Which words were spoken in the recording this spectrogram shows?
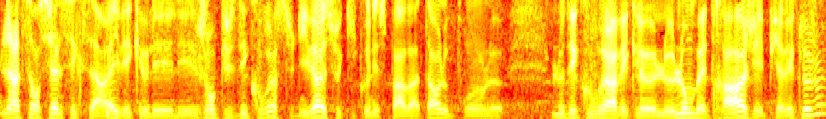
L'essentiel, c'est que ça arrive et que les, gens puissent découvrir cet univers et ceux qui ne connaissent pas Avatar le pourront le, découvrir avec le, long métrage et puis avec le jeu.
